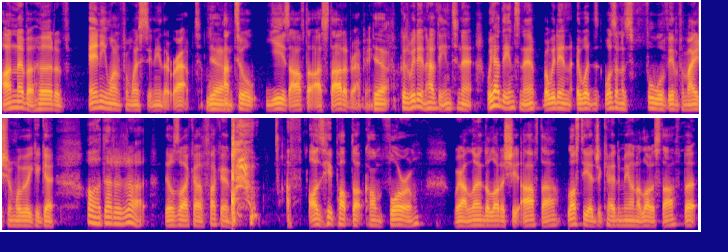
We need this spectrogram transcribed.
I never heard of anyone from West Sydney that rapped Yeah. until years after I started rapping Yeah. because we didn't have the internet. We had the internet, but we didn't. It was, wasn't as full of information where we could go, oh da da da. There was like a fucking a ozhiphop.com forum where I learned a lot of shit after. Losty educated me on a lot of stuff, but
